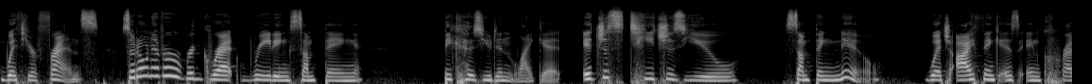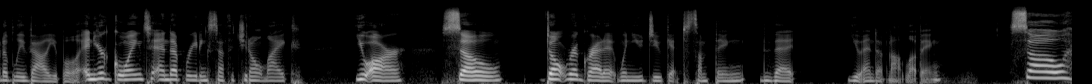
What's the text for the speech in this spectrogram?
with your friends. So don't ever regret reading something because you didn't like it it just teaches you something new, which I think is incredibly valuable. And you're going to end up reading stuff that you don't like. You are. So don't regret it when you do get to something that you end up not loving. So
